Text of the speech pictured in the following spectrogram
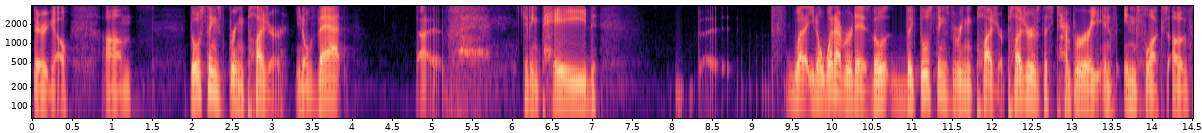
there you go. Um, those things bring pleasure. You know that uh, getting paid, what you know whatever it is those like those things bring pleasure pleasure is this temporary in, influx of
